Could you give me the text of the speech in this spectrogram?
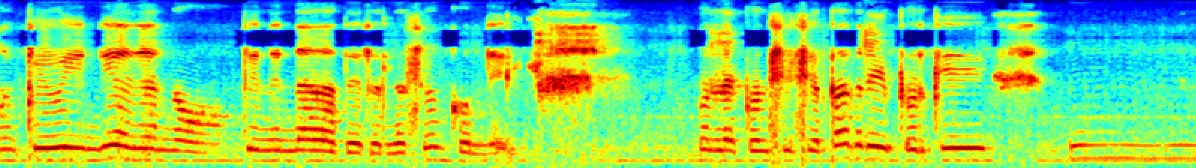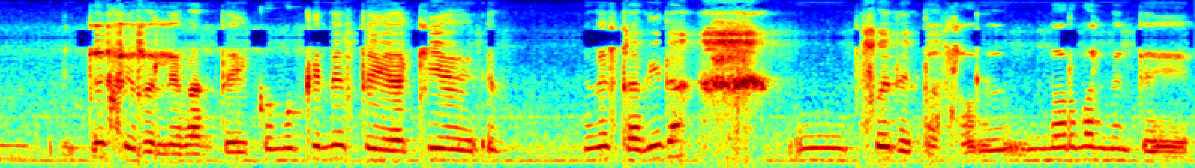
Aunque hoy en día ya no tiene nada de relación con él, con la conciencia padre, porque mm, es irrelevante, como que en este aquí en esta vida mm, fue de paso. Normalmente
